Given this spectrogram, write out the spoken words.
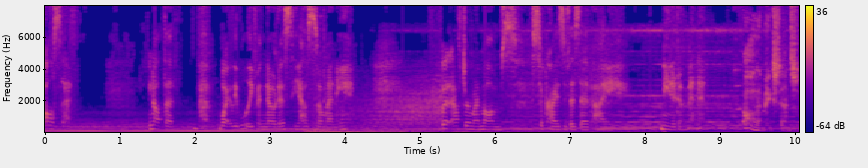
All set. Not that Wiley will even notice. He has so many. But after my mom's surprise visit, I needed a minute. Oh, that makes sense.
